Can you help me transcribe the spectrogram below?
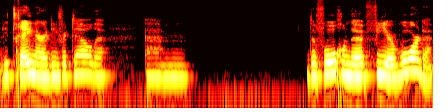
die trainer die vertelde ehm, de volgende vier woorden:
